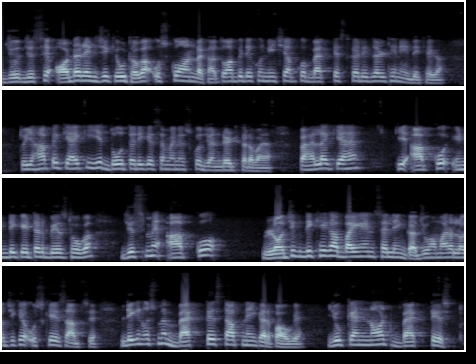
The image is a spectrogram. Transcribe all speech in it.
जो जिससे ऑर्डर एग्जीक्यूट होगा उसको ऑन रखा। तो अभी देखो नीचे आपको बैक टेस्ट का रिज़ल्ट ही नहीं दिखेगा। तो यहाँ पे क्या है कि ये दो तरीके से मैंने इसको जनरेट करवाया। पहला क्या है कि आपको इंडिकेटर बेस्ड होगा जिसमें आपको लॉजिक दिखेगा बाई एंड सेलिंग का, जो हमारा लॉजिक है उसके हिसाब से। लेकिन उसमें बैक टेस्ट आप नहीं कर पाओगे। यू कैन नॉट बैक टेस्ट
